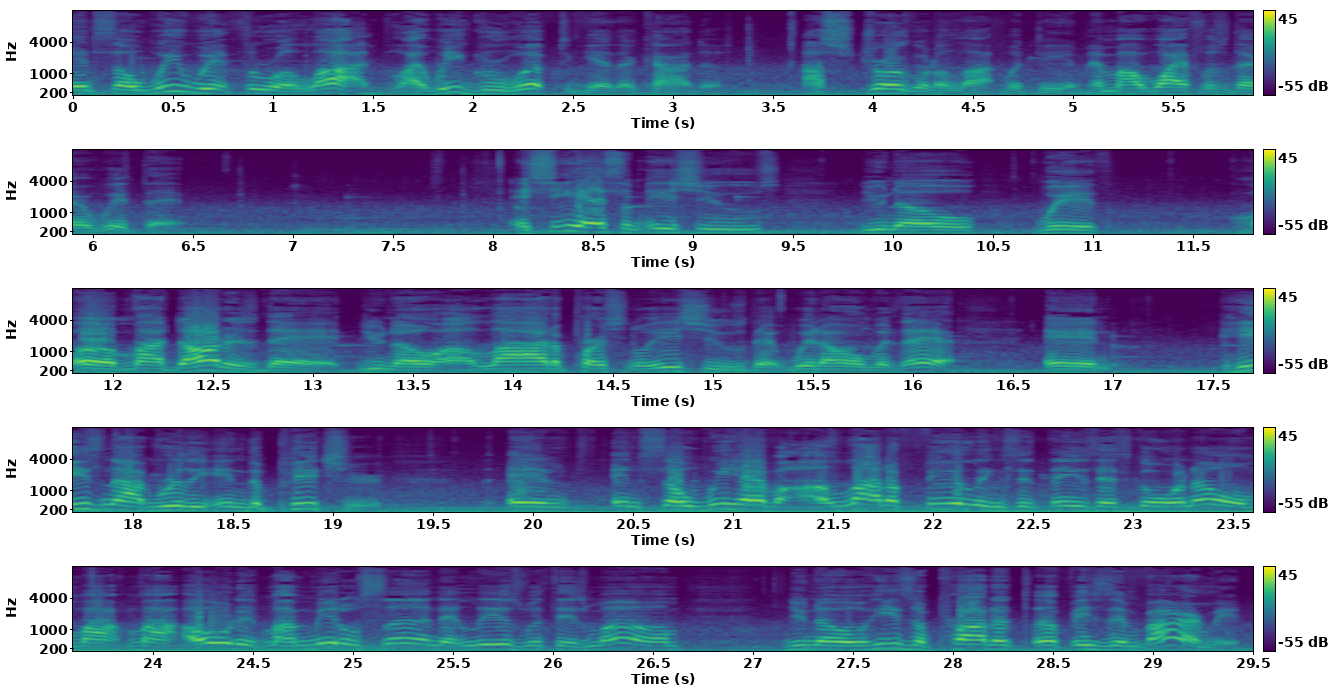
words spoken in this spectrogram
And so we went through a lot. Like we grew up together, kind of. I struggled a lot with them, and my wife was there with that. And she had some issues, you know, with uh, my daughter's dad. You know, a lot of personal issues that went on with that, and he's not really in the picture. And and so we have a, lot of feelings and things that's going on. My my oldest, my middle son that lives with his mom, you know, he's a product of his environment.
